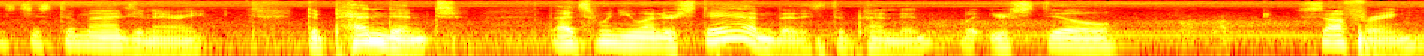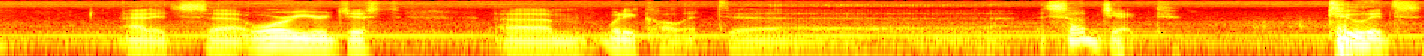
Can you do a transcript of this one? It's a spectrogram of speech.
is just imaginary. Dependent, that's when you understand that it's dependent, but you're still suffering at its, uh, or you're just, um, what do you call it, uh, subject to its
